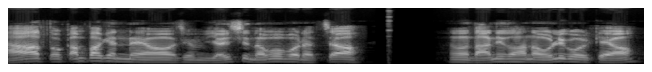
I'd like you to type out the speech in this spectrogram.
아, 또 깜빡했네요. 지금 10시 넘어버렸죠? 어, 난이도 하나 올리고 올게요.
